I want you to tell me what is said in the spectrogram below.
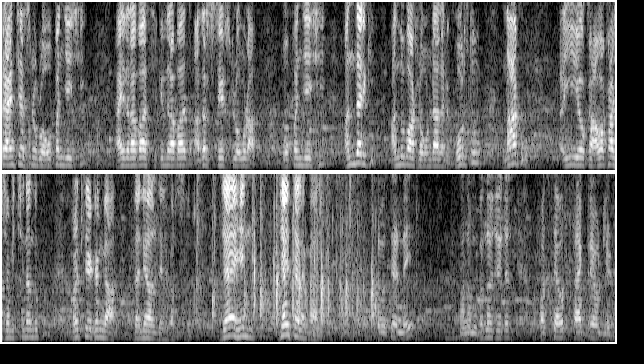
బ్రాంచెస్ను కూడా ఓపెన్ చేసి హైదరాబాద్ సికింద్రాబాద్ అదర్ స్టేట్స్లో కూడా ఓపెన్ చేసి అందరికీ అందుబాటులో ఉండాలని కోరుతూ నాకు ఈ యొక్క అవకాశం ఇచ్చినందుకు ప్రత్యేకంగా ధన్యవాదాలు తెలియపరుస్తున్నాను. జై హింద్ జై తెలంగాణ. నమస్తే అండి. మన Mukunda jewellers first ever factory outlet.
